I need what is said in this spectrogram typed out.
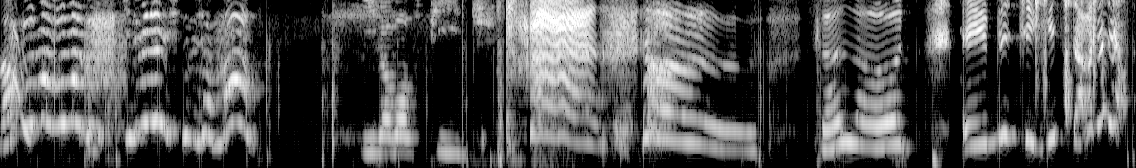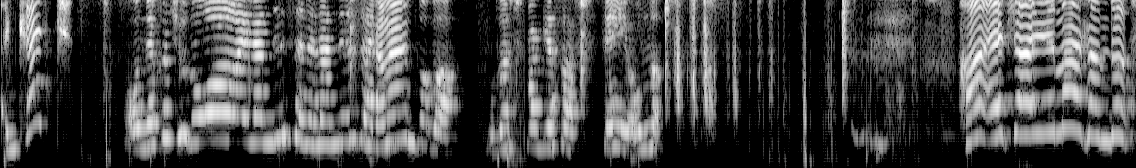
Lan vurma vurma. Dur, Skillimi değiştireceğim lan. Hilebaz Peach. Hello. Elimde çekiç tane kaç. O ne kaçıyordu? Oo eğlendin sen eğlendin sen. Tamam. Baba. Buradan çıkmak yasak. Hey onunla... Ha eşyalarımı alsam dur.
